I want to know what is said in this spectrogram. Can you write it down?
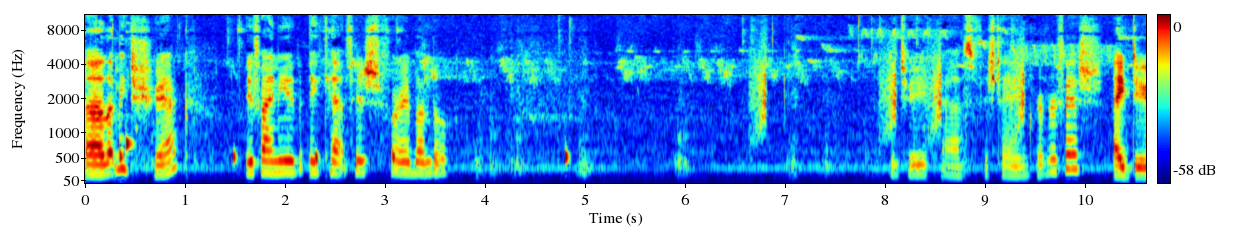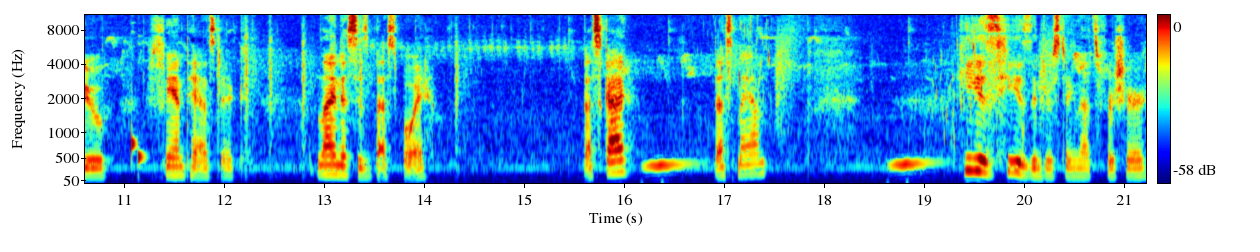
Uh, let me check if I need a catfish for a bundle. Country, bass, fish tank, river fish? I do. Fantastic. Linus is best boy. Best guy? Best man? He is he is interesting, that's for sure.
